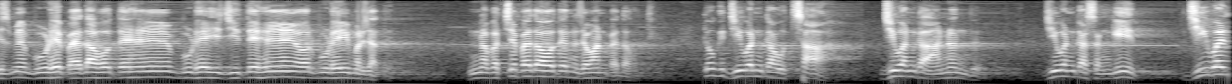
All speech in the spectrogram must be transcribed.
इसमें बूढ़े पैदा होते हैं, बूढ़े ही जीते हैं और बूढ़े ही मर जाते हैं। न बच्चे पैदा होते हैं न जवान पैदा होते। क्योंकि जीवन का उत्साह जीवन का आनंद, जीवन का संगीत, जीवन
